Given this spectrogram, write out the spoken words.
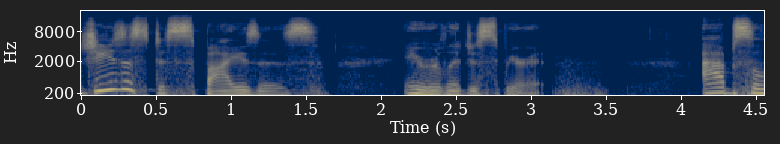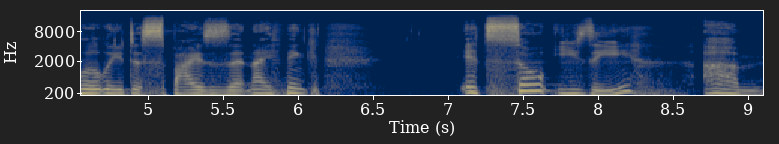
Jesus despises a religious spirit, absolutely despises it. And I think it's so easy. Um,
